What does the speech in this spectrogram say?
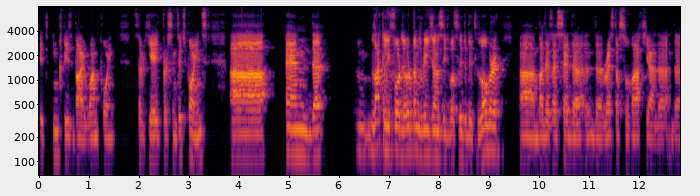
it increased by 1.38 percentage points, and luckily for the urban regions, it was a little bit lower. Um, but as I said, the, the rest of Slovakia, the, the,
